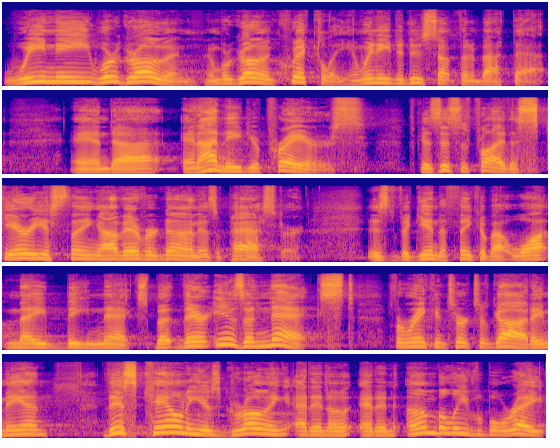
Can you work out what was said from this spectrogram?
We need, we're growing, and we're growing quickly, and we need to do something about that. And, uh, and I need your prayers because this is probably the scariest thing I've ever done as a pastor is to begin to think about what may be next. But there is a next for Rincon Church of God. Amen. This county is growing at an, at an unbelievable rate,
